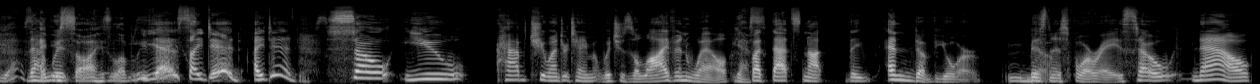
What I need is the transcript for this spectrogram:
Yes, that and was you saw his lovely. Yes, face. I did. I did. So you have Chew Entertainment, which is alive and well. Yes. But that's not the end of your business forays. So now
